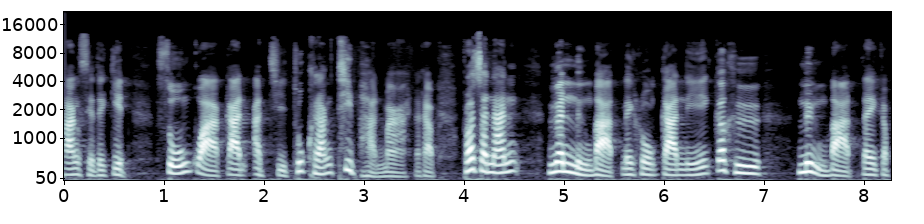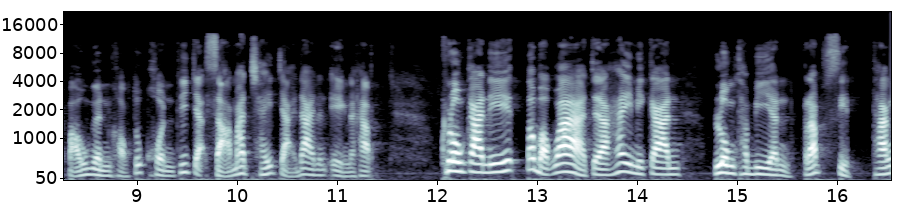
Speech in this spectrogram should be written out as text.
ทางเศรษฐกิจ สูงกว่าการอัดฉีดทุกครั้งที่ผ่านมานะครับ เพราะฉะนั้นเงิน 1 บาทในโครงการนี้ก็คือ 1 บาทในกระเป๋าเงินของทุกคนที่จะสามารถใช้จ่ายได้นั่นเองนะครับ โครงการนี้ต้องบอกว่าจะให้มีการลงทะเบียนรับสิทธิ์ ทั้ง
